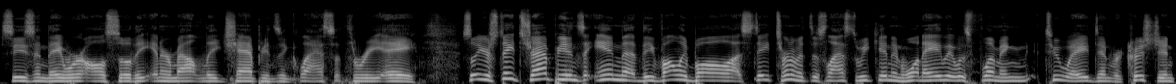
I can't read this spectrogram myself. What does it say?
season. They were also the Intermountain League champions in Class 3A. So your state champions in the volleyball uh, state tournament this last weekend in 1A, it was Fleming, 2A Denver Christian,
